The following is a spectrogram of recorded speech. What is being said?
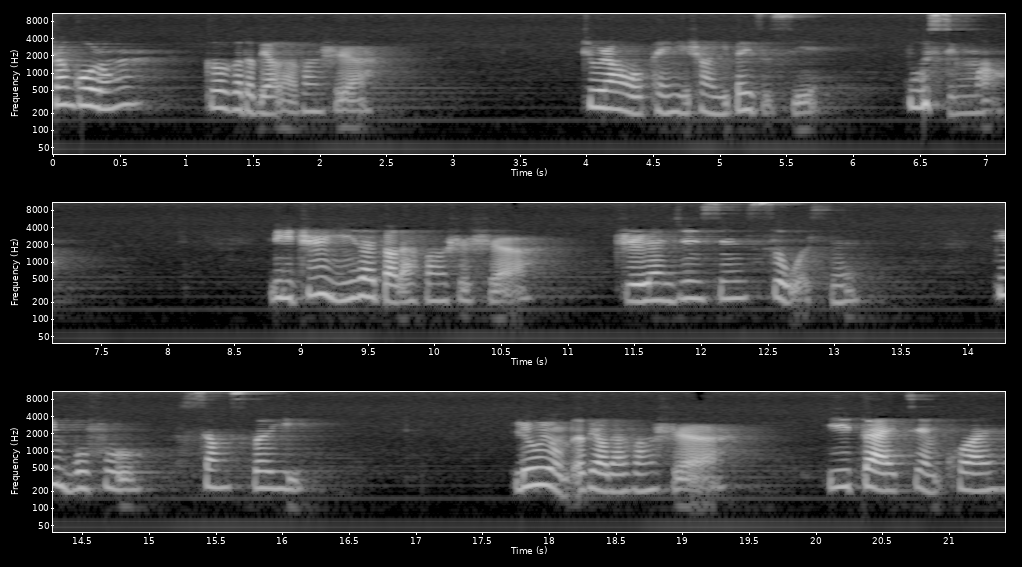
张国荣哥哥的表达方式，就让我陪你唱一辈子戏。不行吗？李之仪的表达方式是“只愿君心似我心，定不负相思意”。刘勇的表达方式“衣带渐宽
